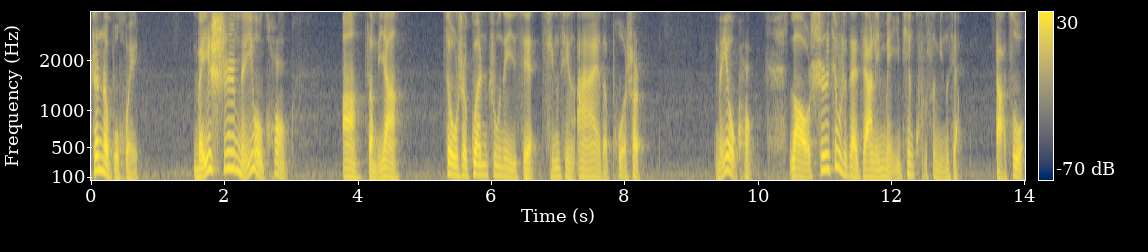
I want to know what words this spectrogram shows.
真的不回，为师没有空，啊，怎么样？就是关注那些情情爱爱的破事儿，没有空。老师就是在家里每一天苦思冥想、打坐、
